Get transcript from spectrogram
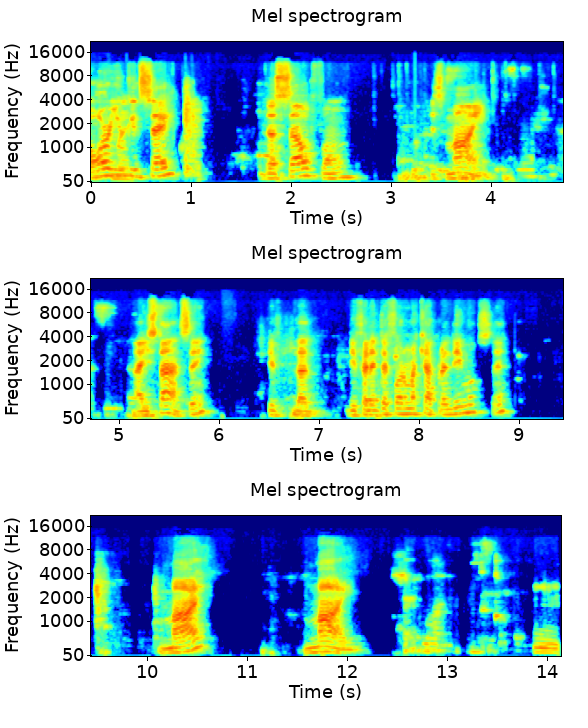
Or you could say, the cell phone is mine. Ahí está, ¿sí? Dif- Las diferentes formas que aprendimos, ¿sí? My, mine. Mm.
